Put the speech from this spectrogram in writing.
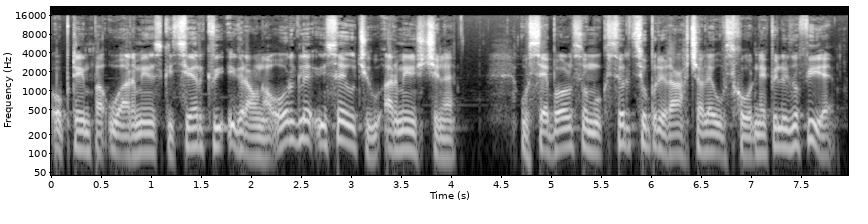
ob tem pa v armenski cerkvi igral na orgle in se je učil armenščine. Vse bolj so mu k srcu priraščale vzhodne filozofije –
